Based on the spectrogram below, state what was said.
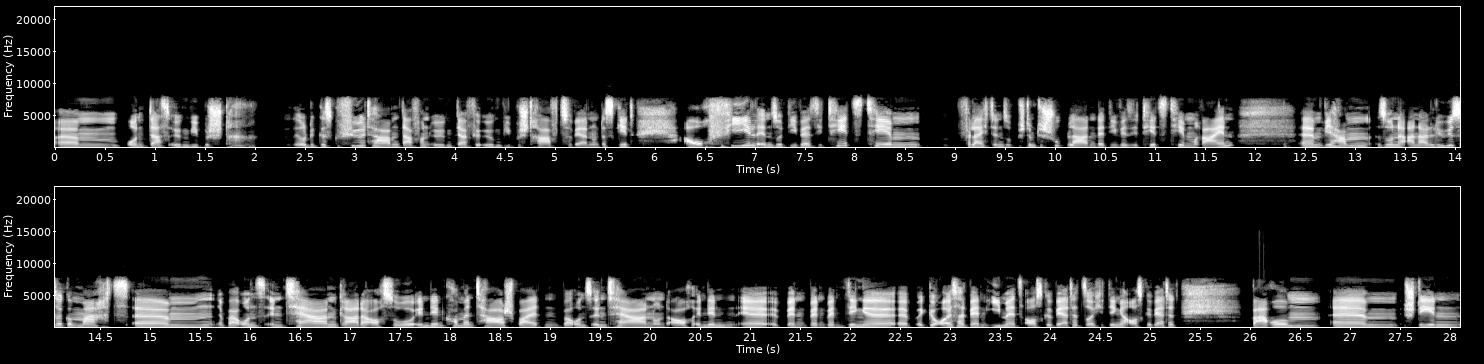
ähm, und das irgendwie bestrafen oder das gefühlt haben, davon irgend, dafür irgendwie bestraft zu werden. Und das geht auch viel in so Diversitätsthemen, vielleicht in so bestimmte Schubladen der Diversitätsthemen rein. Ähm, wir haben so eine Analyse gemacht ähm, bei uns intern, gerade auch so in den Kommentarspalten bei uns intern und auch in den, äh, wenn, wenn, wenn Dinge äh, geäußert werden, E-Mails ausgewertet, solche Dinge ausgewertet. Warum ähm, stehen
